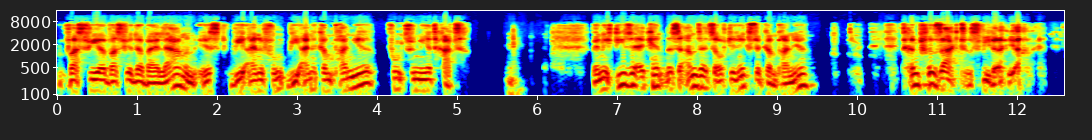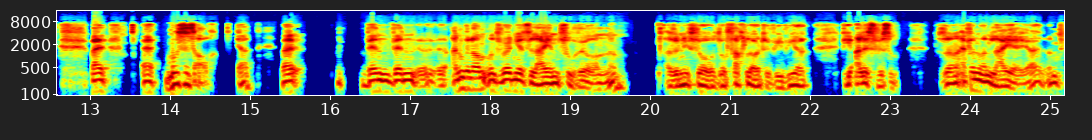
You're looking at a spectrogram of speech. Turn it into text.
was wir, was wir dabei lernen, ist, wie eine, wie eine Kampagne funktioniert hat. Mhm. Wenn ich diese Erkenntnisse ansetze auf die nächste Kampagne, dann versagt es wieder, ja. Weil, äh, muss es auch, ja. Weil, wenn, wenn, äh, angenommen, uns würden jetzt Laien zuhören, ne? Also nicht so, so Fachleute wie wir, die alles wissen, sondern einfach nur ein Laie, ja. Und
